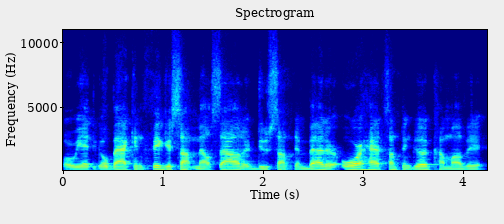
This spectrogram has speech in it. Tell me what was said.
or we had to go back and figure something else out or do something better or had something good come of it.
